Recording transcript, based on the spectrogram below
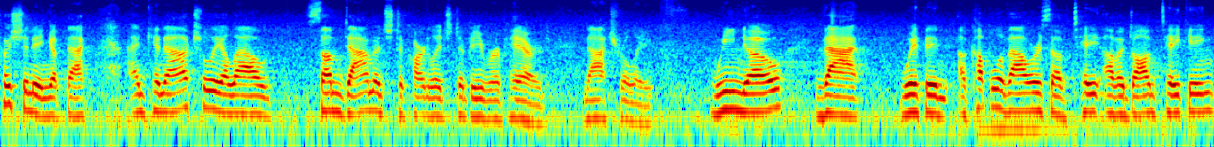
cushioning effect and can actually allow some damage to cartilage to be repaired naturally. We know that within a couple of hours of, of a dog taking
